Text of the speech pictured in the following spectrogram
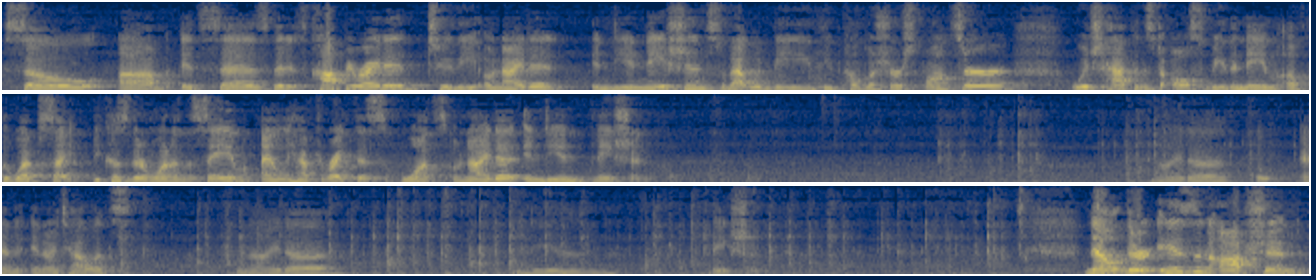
So um, it says that it's copyrighted to the Oneida Indian Nation, so that would be the publisher sponsor, which happens to also be the name of the website. Because they're one and the same, I only have to write this once, Oneida Indian Nation. Oneida, oh, and in italics, Oneida Indian Nation. Now, there is an option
